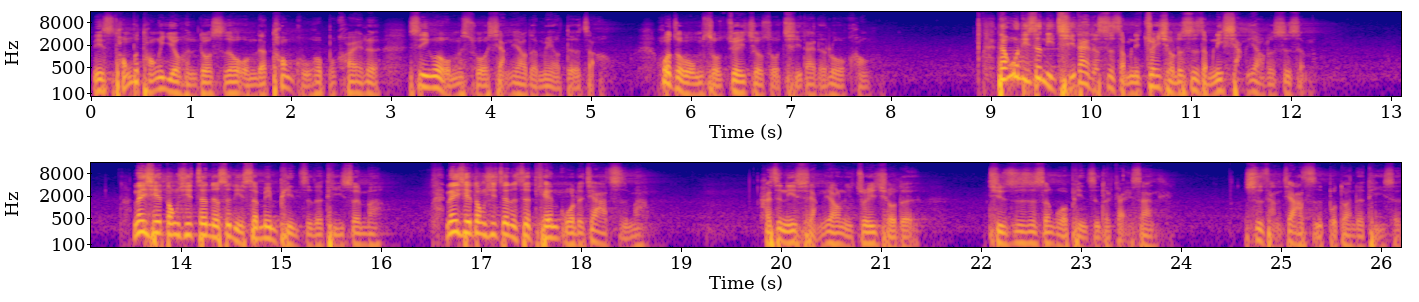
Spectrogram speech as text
你同不同意？有很多时候，我们的痛苦或不快乐，是因为我们所想要的没有得着，或者我们所追求、所期待的落空。但问题是你期待的是什么？你追求的是什么？你想要的是什么？那些东西真的是你生命品质的提升吗？那些东西真的是天国的价值吗？还是你想要、你追求的，其实是生活品质的改善，市场价值不断的提升？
